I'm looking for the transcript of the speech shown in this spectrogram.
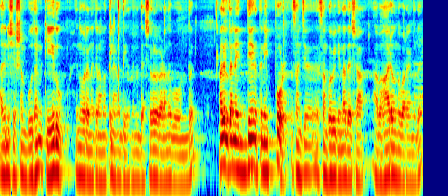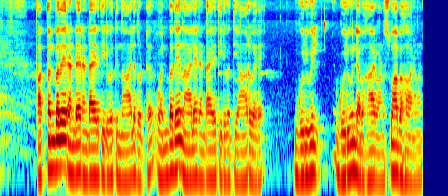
അതിനുശേഷം ബുധൻ കേതു എന്ന് പറയുന്ന ക്രമത്തിലാണ് അദ്ദേഹത്തിന്റെ ദശകൾ കടന്നു പോകുന്നത്. അതിൽ തന്നെ ഇദ്ദേഹത്തിന് ഇപ്പോൾ സഞ്ച സംഭവിക്കുന്ന ദശ അപഹാരം എന്ന് പറയുന്നത് പത്തൊൻപത് രണ്ട് രണ്ടായിരത്തി ഇരുപത്തി നാല് തൊട്ട് ഒൻപത് നാല് രണ്ടായിരത്തി ഇരുപത്തി ആറ് വരെ ഗുരുവിൽ ഗുരുവിന്റെ അപഹാരമാണ് സ്വാപഹാരമാണ്.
